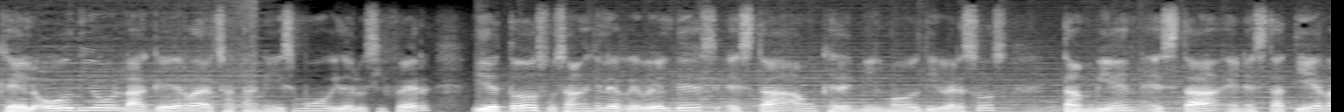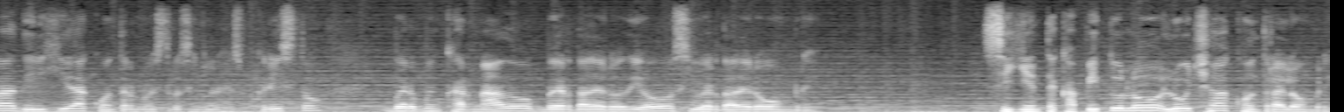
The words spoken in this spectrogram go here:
que el odio, la guerra del satanismo y de Lucifer y de todos sus ángeles rebeldes está, aunque de mil modos diversos, también está en esta tierra dirigida contra nuestro Señor Jesucristo, Verbo encarnado, verdadero Dios y verdadero hombre. Siguiente capítulo, lucha contra el hombre.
